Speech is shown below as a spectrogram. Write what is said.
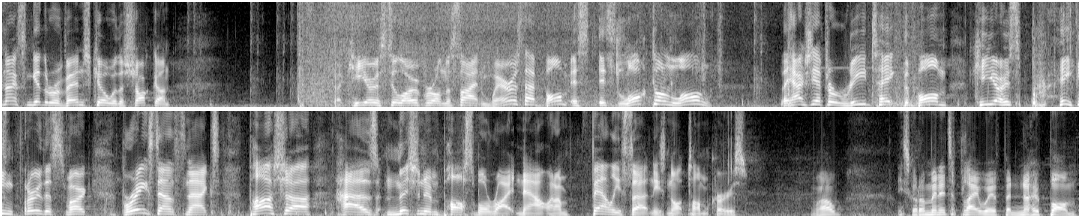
Nice can get the revenge kill with a shotgun. But Kyo is still over on the site, and where is that bomb? It's, it's locked on long. They actually have to retake the bomb. Kyo spraying through the smoke, brings down Snax. Pasha has Mission Impossible right now, and I'm fairly certain he's not Tom Cruise. Well, He's got a minute to play with, but no bomb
